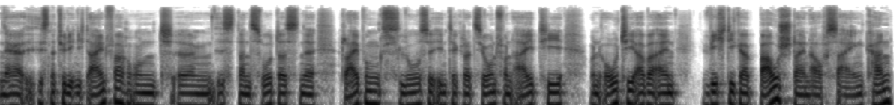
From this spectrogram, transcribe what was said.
naja, ist natürlich nicht einfach und ähm, ist dann so, dass eine reibungslose Integration von IT und OT aber ein wichtiger Baustein auch sein kann,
